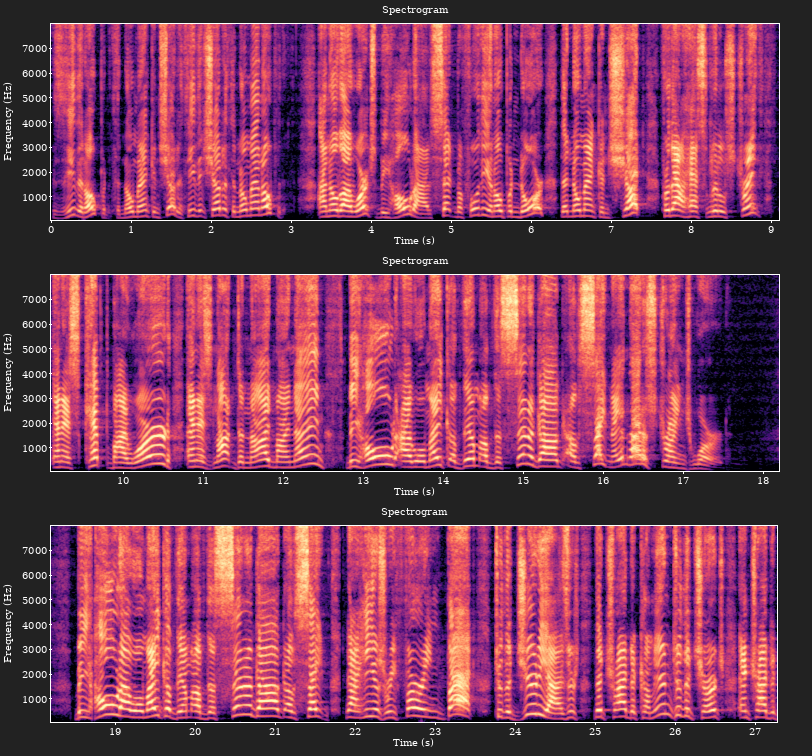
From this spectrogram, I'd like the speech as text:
This is He that openeth, and no man can shut it. He that shutteth, and no man openeth. I know thy works. Behold, I have set before thee an open door that no man can shut, for thou hast little strength, and hast kept my word, and hast not denied my name. Behold, I will make of them of the synagogue of Satan. Isn't that a strange word? Behold, I will make of them of the synagogue of Satan. Now, he is referring back to the Judaizers that tried to come into the church and tried to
